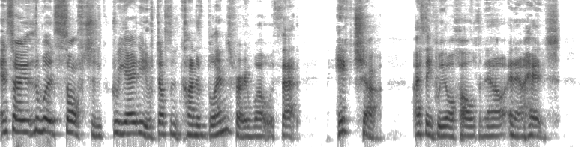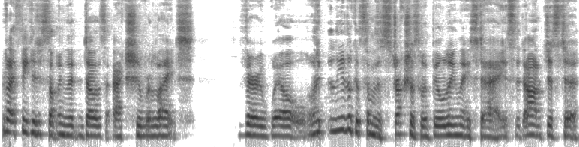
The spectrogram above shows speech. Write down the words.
And so the word soft and creative doesn't kind of blend very well with that picture I think we all hold in our in our heads. But I think it is something that does actually relate very well. Like, you look at some of the structures we're building these days that aren't just a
